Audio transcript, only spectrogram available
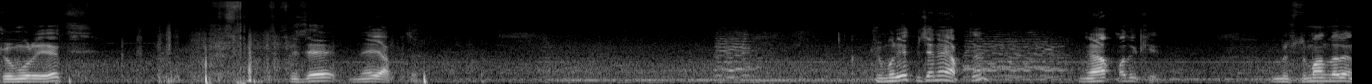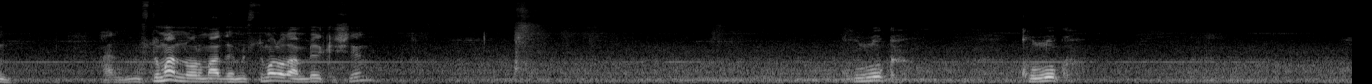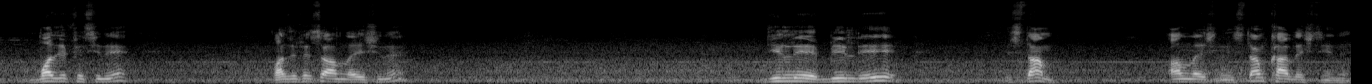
Cumhuriyet bize ne yaptı? Cumhuriyet bize ne yaptı? Ne yapmadı ki? Müslümanların hani Müslüman normalde Müslüman olan bir kişinin kulluk kulluk vazifesini vazifesi anlayışını dirliği, birliği İslam anlayışını, İslam kardeşliğini,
